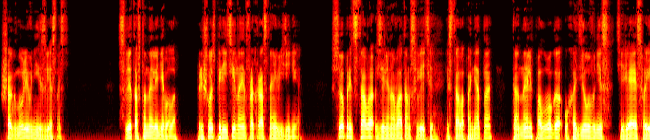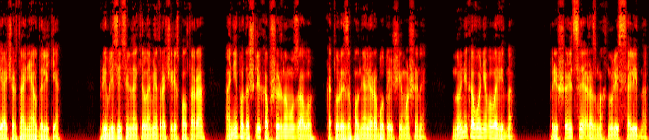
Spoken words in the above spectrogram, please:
шагнули в неизвестность. Света в тоннеле не было. Пришлось перейти на инфракрасное видение. Все предстало в зеленоватом свете, и стало понятно, тоннель полого уходил вниз, теряя свои очертания вдалеке. Приблизительно километра через полтора они подошли к обширному залу, который заполняли работающие машины, но никого не было видно. Пришельцы размахнулись солидно.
